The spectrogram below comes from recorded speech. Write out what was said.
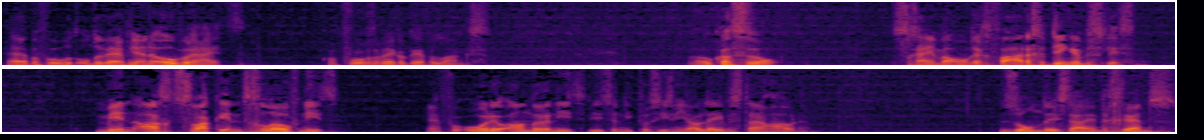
bijvoorbeeld onderwerp je aan de overheid. Kwam vorige week ook even langs. Ook als ze schijnbaar onrechtvaardige dingen beslissen. Min acht zwak in het geloof niet. En veroordeel anderen niet die zich niet precies in jouw levensstijl houden. Zonde is daar in de grens.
